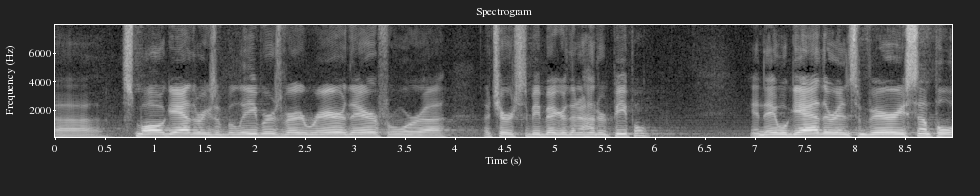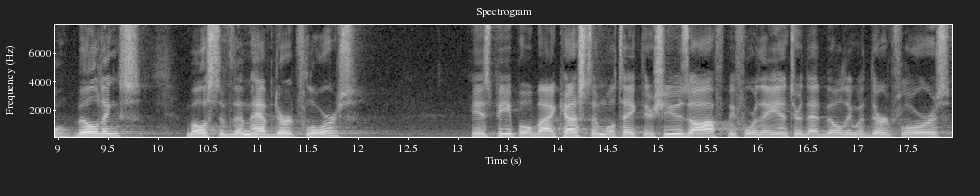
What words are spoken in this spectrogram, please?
uh, small gatherings of believers, very rare there for uh, a church to be bigger than 100 people. And they will gather in some very simple buildings. Most of them have dirt floors. His people, by custom, will take their shoes off before they enter that building with dirt floors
